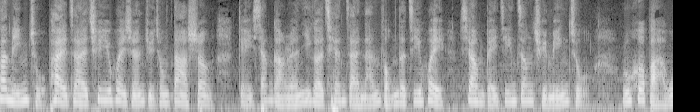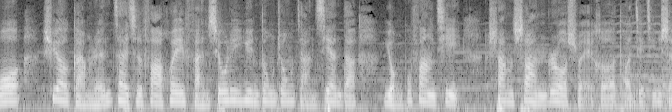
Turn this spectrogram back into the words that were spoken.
泛民主派在区议会选举中大胜，给香港人一个千载难逢的机会，向北京争取民主。如何把握？需要港人再次发挥反修例运动中展现的永不放弃、上善若水和团结精神。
